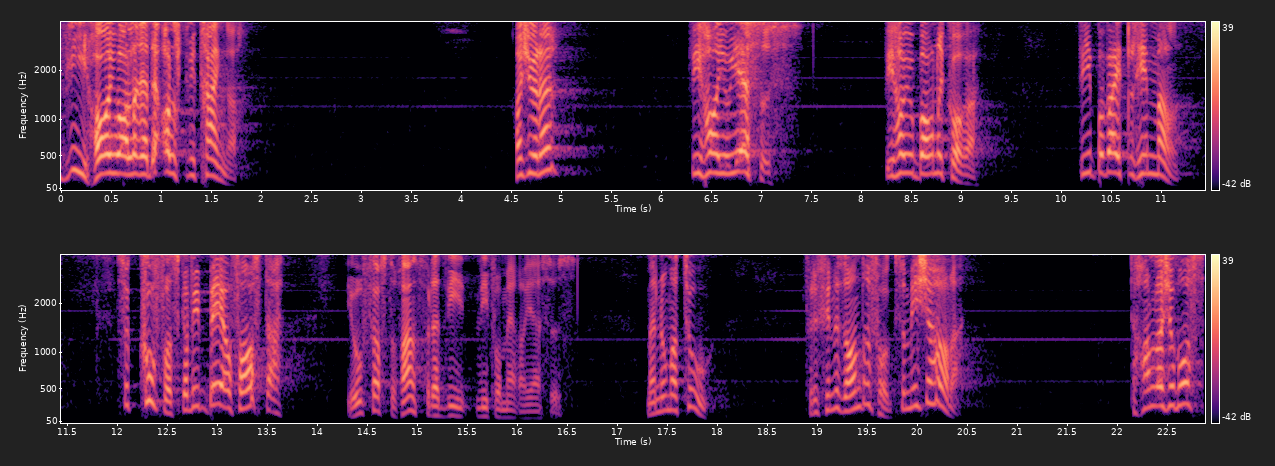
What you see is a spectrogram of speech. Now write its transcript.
Vi har jo allerede alt vi trenger. Har ikke vi det? Vi har jo Jesus. Vi har jo barnekåret. Vi er på vei til himmelen. Så hvorfor skal vi be og faste? Jo, først og fremst fordi vi, vi får mer av Jesus. Men nummer to for det finnes andre folk som ikke har det. Det handler ikke om oss.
